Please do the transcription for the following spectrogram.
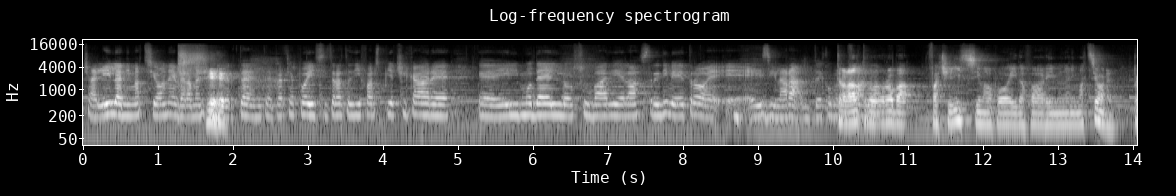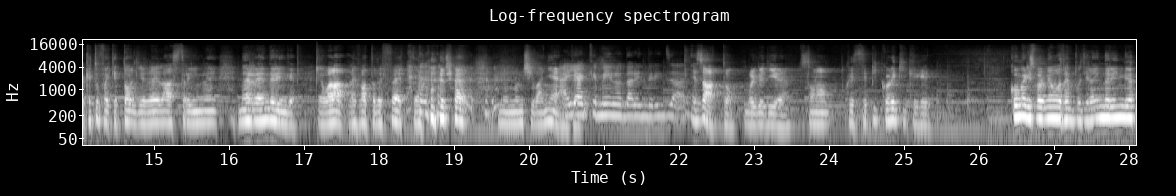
Cioè lì l'animazione è veramente sì. divertente perché poi si tratta di far spiaccicare eh, il modello su varie lastre di vetro e è esilarante. Tra l'altro fanno. roba facilissima poi da fare in un'animazione perché tu fai che togliere le lastre in, nel rendering e voilà, hai fatto l'effetto, cioè non, non, ci va niente. Hai anche meno da renderizzare. Esatto, voglio dire, sono queste piccole chicche che come risparmiamo tempo di rendering,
